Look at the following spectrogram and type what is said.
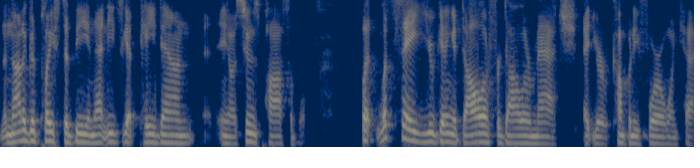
not a good place to be and that needs to get paid down, you know, as soon as possible. But let's say you're getting a dollar for dollar match at your company 401k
